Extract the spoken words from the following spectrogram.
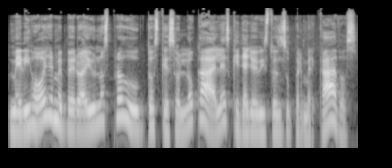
me dijo, óyeme, pero hay unos productos que son locales que ya yo he visto en supermercados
